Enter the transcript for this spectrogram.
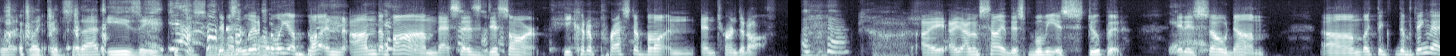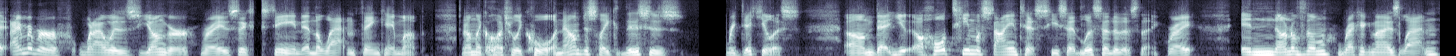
like, like it's that easy to Yeah. disarm. There's a bomb. literally a button on the bomb that says disarm. He could have pressed a button and turned it off. I, I I'm telling you, this movie is stupid. It is so dumb. Um, like the the thing that I remember when I was younger, right, 16, and the Latin thing came up, and I'm like, oh, that's really cool. And now I'm just like, this is ridiculous. Um, that you a whole team of scientists, he said, listen to this thing, right, and none of them recognize Latin.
